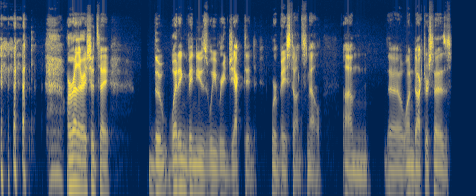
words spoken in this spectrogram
or rather, I should say, the wedding venues we rejected were based on smell. Um, one doctor says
